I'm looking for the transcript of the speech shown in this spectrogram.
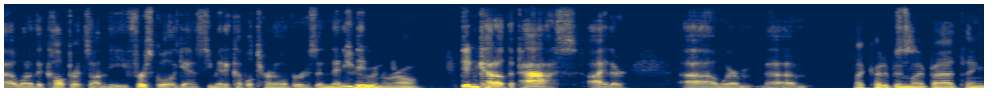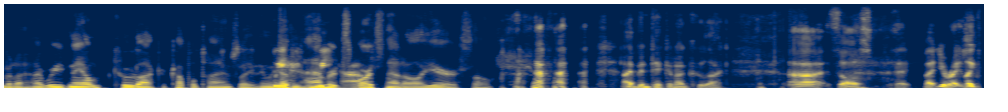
a, uh, one of the culprits on the first goal against. He made a couple turnovers, and then he two did, in a row didn't cut out the pass either. Uh, where um, that could have been my bad thing, but I, I, we nailed Kulak a couple times lately. We, we haven't hammered we have. Sportsnet all year, so I've been picking on Kulak. Uh, so, but you're right. Like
